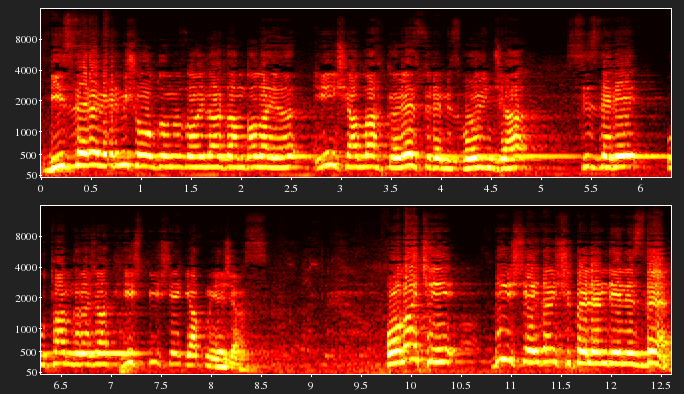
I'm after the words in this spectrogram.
Bizlere vermiş olduğunuz oylardan dolayı inşallah görev süremiz boyunca sizleri utandıracak hiçbir şey yapmayacağız. Ola ki bir şeyden şüphelendiğinizde,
